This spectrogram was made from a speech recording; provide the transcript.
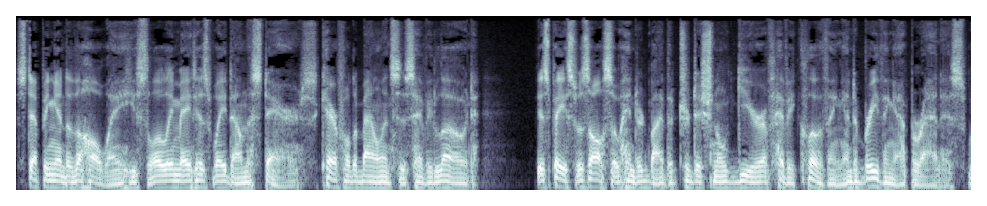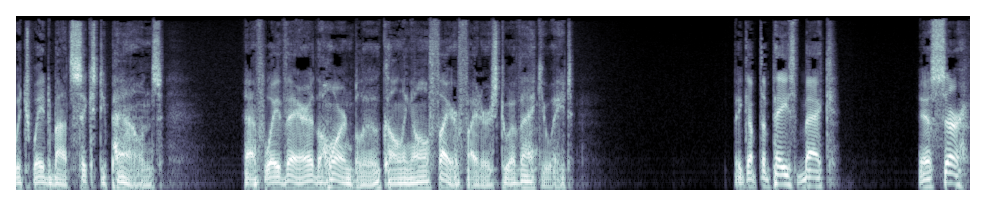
Stepping into the hallway, he slowly made his way down the stairs, careful to balance his heavy load. His pace was also hindered by the traditional gear of heavy clothing and a breathing apparatus, which weighed about 60 pounds. Halfway there, the horn blew, calling all firefighters to evacuate. Pick up the pace, Beck. Yes, sir.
